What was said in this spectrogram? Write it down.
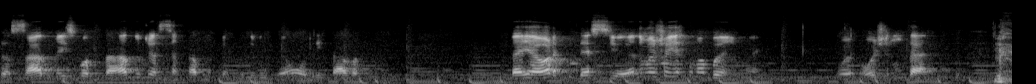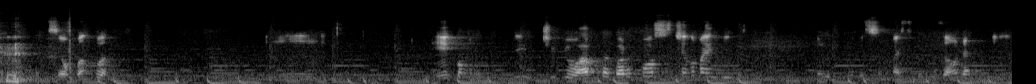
cansado, meio esgotado, já sentava no canto do televisão ou deitava. Daí a hora que desse ânimo eu já ia tomar banho, mas hoje não dá. Né? Tem que ser o quanto antes. E como tive o hábito, agora estou assistindo mais vídeos no YouTube, assistindo mais televisão, já que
